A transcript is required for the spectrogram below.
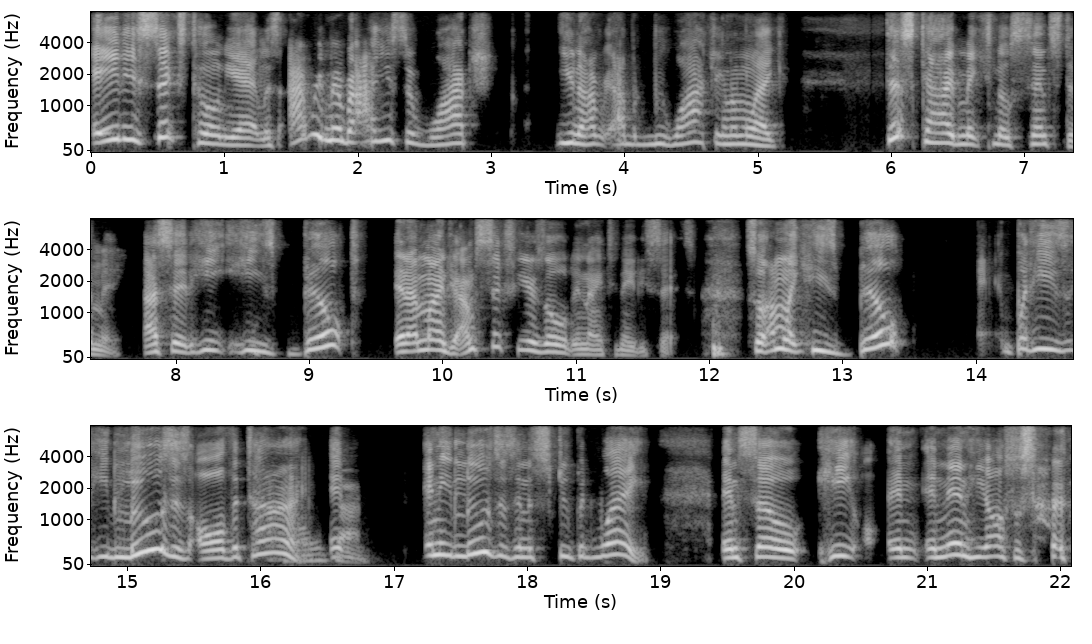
86, Tony Atlas, I remember I used to watch, you know, I, I, would be watching and I'm like, this guy makes no sense to me. I said, he he's built, and I mind you, I'm six years old in 1986. So I'm like, he's built, but he's he loses all the time. All the time. And, and he loses in a stupid way. And so he and and then he also started,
